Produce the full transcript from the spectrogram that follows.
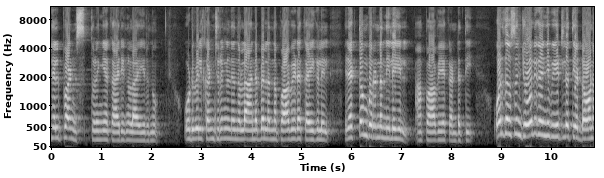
ഹെൽപ്പ് അൺസ് തുടങ്ങിയ കാര്യങ്ങളായിരുന്നു. ഒടുവിൽ കഞ്ചുറിങ്ങിൽ നിന്നുള്ള അനബൽ എന്ന പാവയുടെ കൈകളിൽ രക്തം പുരണ്ട നിലയിൽ ആ പാവയെ കണ്ടെത്തി. ഒരു ദിവസം ജോലി കഴിഞ്ഞ് വീട്ടിലെത്തിയ ഡോണ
